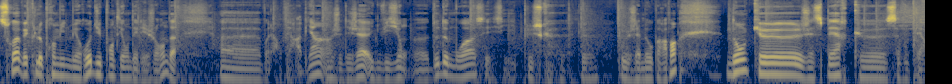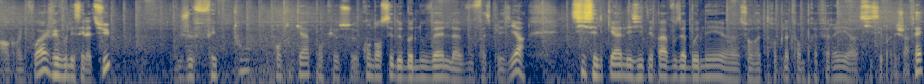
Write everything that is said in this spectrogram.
soit avec le premier numéro du Panthéon des légendes. Euh, voilà, on verra bien. Hein, j'ai déjà une vision de deux mois, c'est plus que, jamais auparavant. Donc j'espère que ça vous plaira encore une fois. Je vais vous laisser là-dessus. Je fais tout, en tout cas, pour que ce condensé de bonnes nouvelles vous fasse plaisir. Si c'est le cas, n'hésitez pas à vous abonner euh, sur votre plateforme préférée euh, si c'est pas déjà fait,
